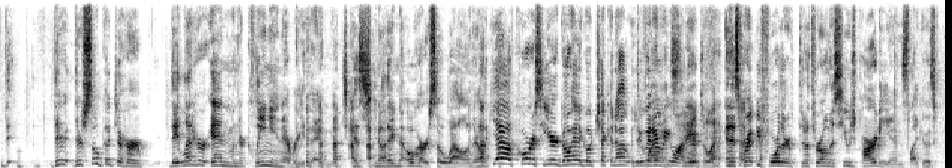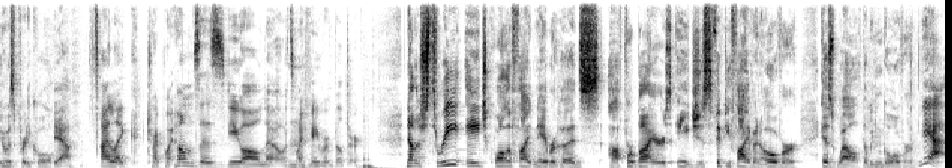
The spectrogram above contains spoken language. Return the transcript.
they're they're so good to her. They let her in when they're cleaning and everything because you know they know her so well, and they're like, "Yeah, of course. Here, go ahead, go check it out. Do whatever you want, Angela. And it's right before they're they're throwing this huge party, and it's like it was it was pretty cool. Yeah, I like Tri Pointe Homes, as you all know. It's my favorite builder. Now there's three age qualified neighborhoods uh, for buyers ages 55 and over as well that we can go over. Yeah,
